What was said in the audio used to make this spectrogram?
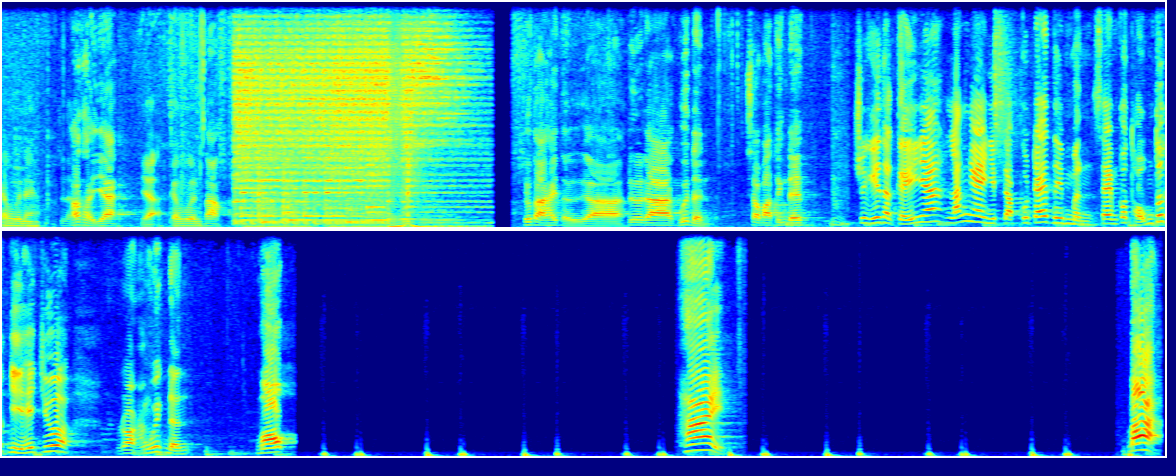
Cảm ơn em. Hết thời gian. Dạ cảm ơn. Nào. Chúng ta hãy tự à, đưa ra quyết định sau 3 tiếng đêm. Suy nghĩ thật kỹ nhé lắng nghe nhịp đập của trái tim mình xem có thổn thức gì hay chưa. Rồi hẳn quyết định. Một. Hai ba.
